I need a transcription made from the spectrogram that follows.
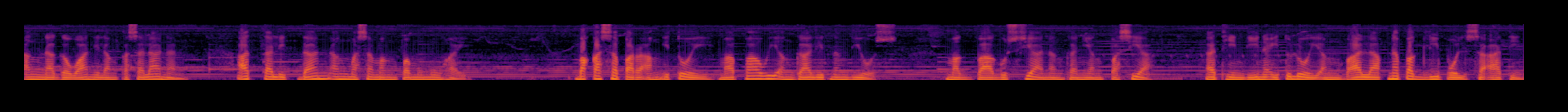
ang nagawa nilang kasalanan at talikdan ang masamang pamumuhay. Baka sa paraang ito'y mapawi ang galit ng Diyos magbago siya ng kaniyang pasya at hindi na ituloy ang balak na paglipol sa atin.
